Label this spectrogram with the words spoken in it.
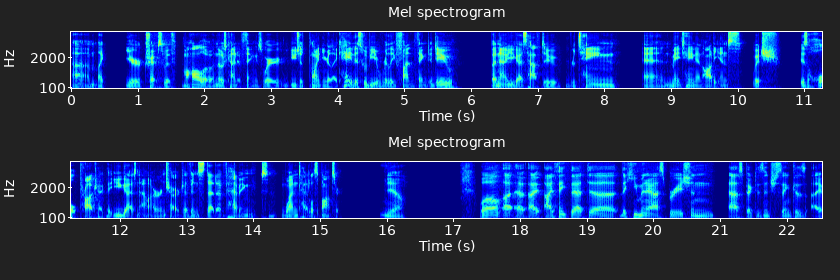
um, like your trips with Mahalo and those kind of things, where you just point and you're like, hey, this would be a really fun thing to do. But now you guys have to retain and maintain an audience, which is a whole project that you guys now are in charge of instead of having one title sponsor. Yeah. Well, I I, I think that uh, the human aspiration aspect is interesting because I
